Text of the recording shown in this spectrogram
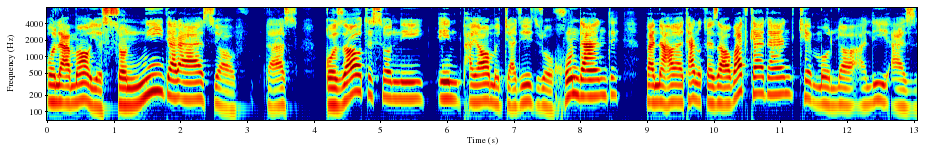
علمای سنی در از یا در از قضات سنی این پیام جدید رو خوندند و نهایتا قضاوت کردند که ملا علی از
